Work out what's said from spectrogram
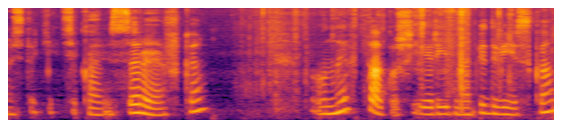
ось такі цікаві сережки. У них також є рідна підвіска.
